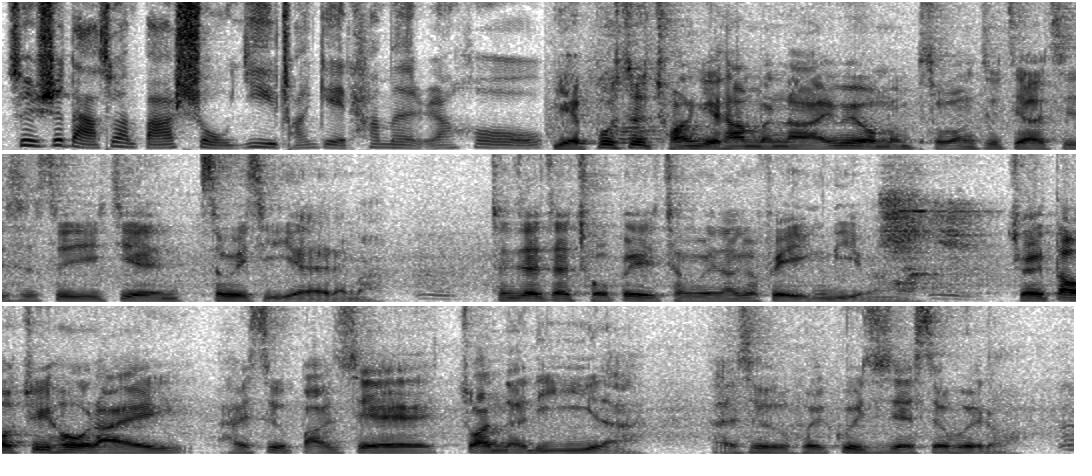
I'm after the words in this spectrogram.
所以是打算把手艺传给他们，然后也不是传给他们啦，因为我们守望之家其实是一间社会企业来的嘛。嗯。现在在筹备成为那个非盈利嘛。嗯。所以到最后来还是把这些赚的利益啦，还是回馈这些社会了。嗯。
